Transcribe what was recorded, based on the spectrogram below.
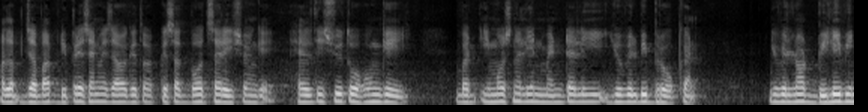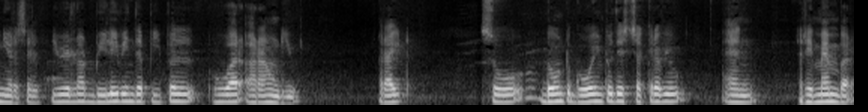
मतलब जब आप डिप्रेशन में जाओगे तो आपके साथ बहुत सारे इशू होंगे। हेल्थ इश्यू तो होंगे ही but emotionally and mentally you will be broken you will not believe in your self you will not believe in the people who are around you right so don't go into this chakravyuh and remember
